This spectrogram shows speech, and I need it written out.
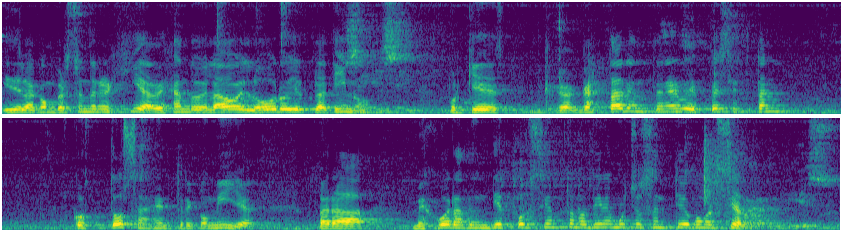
y de la conversión de energía, dejando de lado el oro y el platino. Sí, sí. Porque ga- gastar en tener especies tan costosas, entre comillas, para mejoras de un 10% no tiene mucho sentido comercial. Isso.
